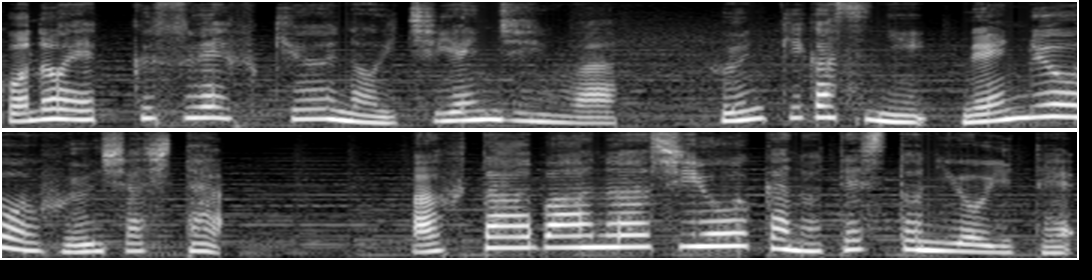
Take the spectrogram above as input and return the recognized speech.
この XF9 の1エンジンは排気ガスに燃料を噴射したアフターバーナー使用下のテストにおいて、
